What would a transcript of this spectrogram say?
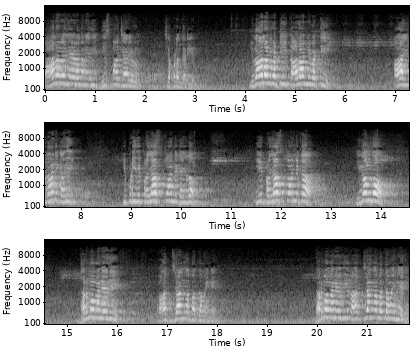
పాలన చేయడం అనేది భీష్మాచార్యుడు చెప్పడం జరిగింది. యుగాలను బట్టి కాలాన్ని బట్టి ఆ యుగానికి అది. ఇప్పుడు ఇది ప్రజాస్వామిక యుగం. ఈ ప్రజాస్వామిక యుగంలో ధర్మం అనేది రాజ్యాంగబద్ధమైనది. ధర్మం అనేది రాజ్యాంగబద్ధమైనది.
